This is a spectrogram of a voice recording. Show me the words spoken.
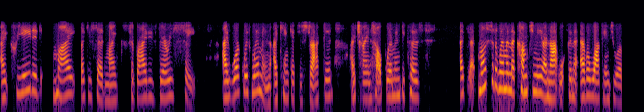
I created my like you said, my sobriety is very safe. I work with women. I can't get distracted. I try and help women because Most of the women that come to me are not going to ever walk into a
